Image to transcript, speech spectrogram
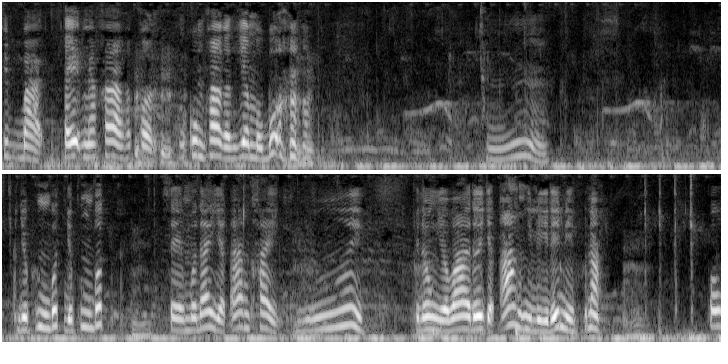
สิบบาทเป๊ะไหมค่าครับก่อนมันคุ้มค่ากระเทียมบ่บุ อืมเดี๋ยวพึ่งบดเดี๋ยวพึ่งบดแซงบ่ได้อยากอ้างไข่เฮ้ยพี่น้องอย่าว่าเด้ออยากอ้างอีหลีได้นี่พุ่นน่ะโอ้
